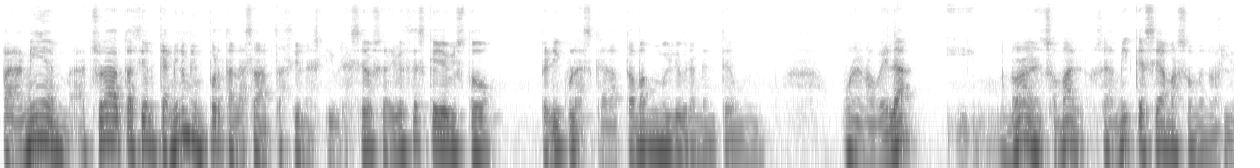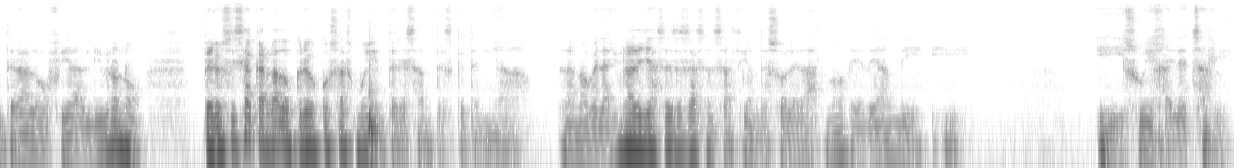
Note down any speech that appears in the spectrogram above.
Para mí em, ha hecho una adaptación que a mí no me importan las adaptaciones libres, ¿eh? O sea, hay veces que yo he visto películas que adaptaban muy libremente una novela y no lo han hecho mal. O sea, a mí que sea más o menos literal o fiel al libro, no. Pero sí se ha cargado, creo, cosas muy interesantes que tenía la novela. Y una de ellas es esa sensación de soledad, ¿no? De, de Andy y, y, su hija y de Charlie.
